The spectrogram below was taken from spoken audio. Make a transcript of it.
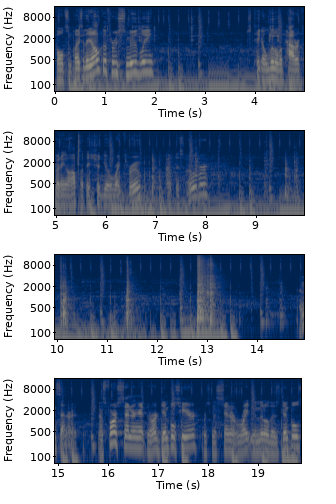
bolts in place. If they don't go through smoothly, just take a little of the powder coating off, but they should go right through this over. And center it. Now, as far as centering it, there are dimples here. We're just gonna center it right in the middle of those dimples,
